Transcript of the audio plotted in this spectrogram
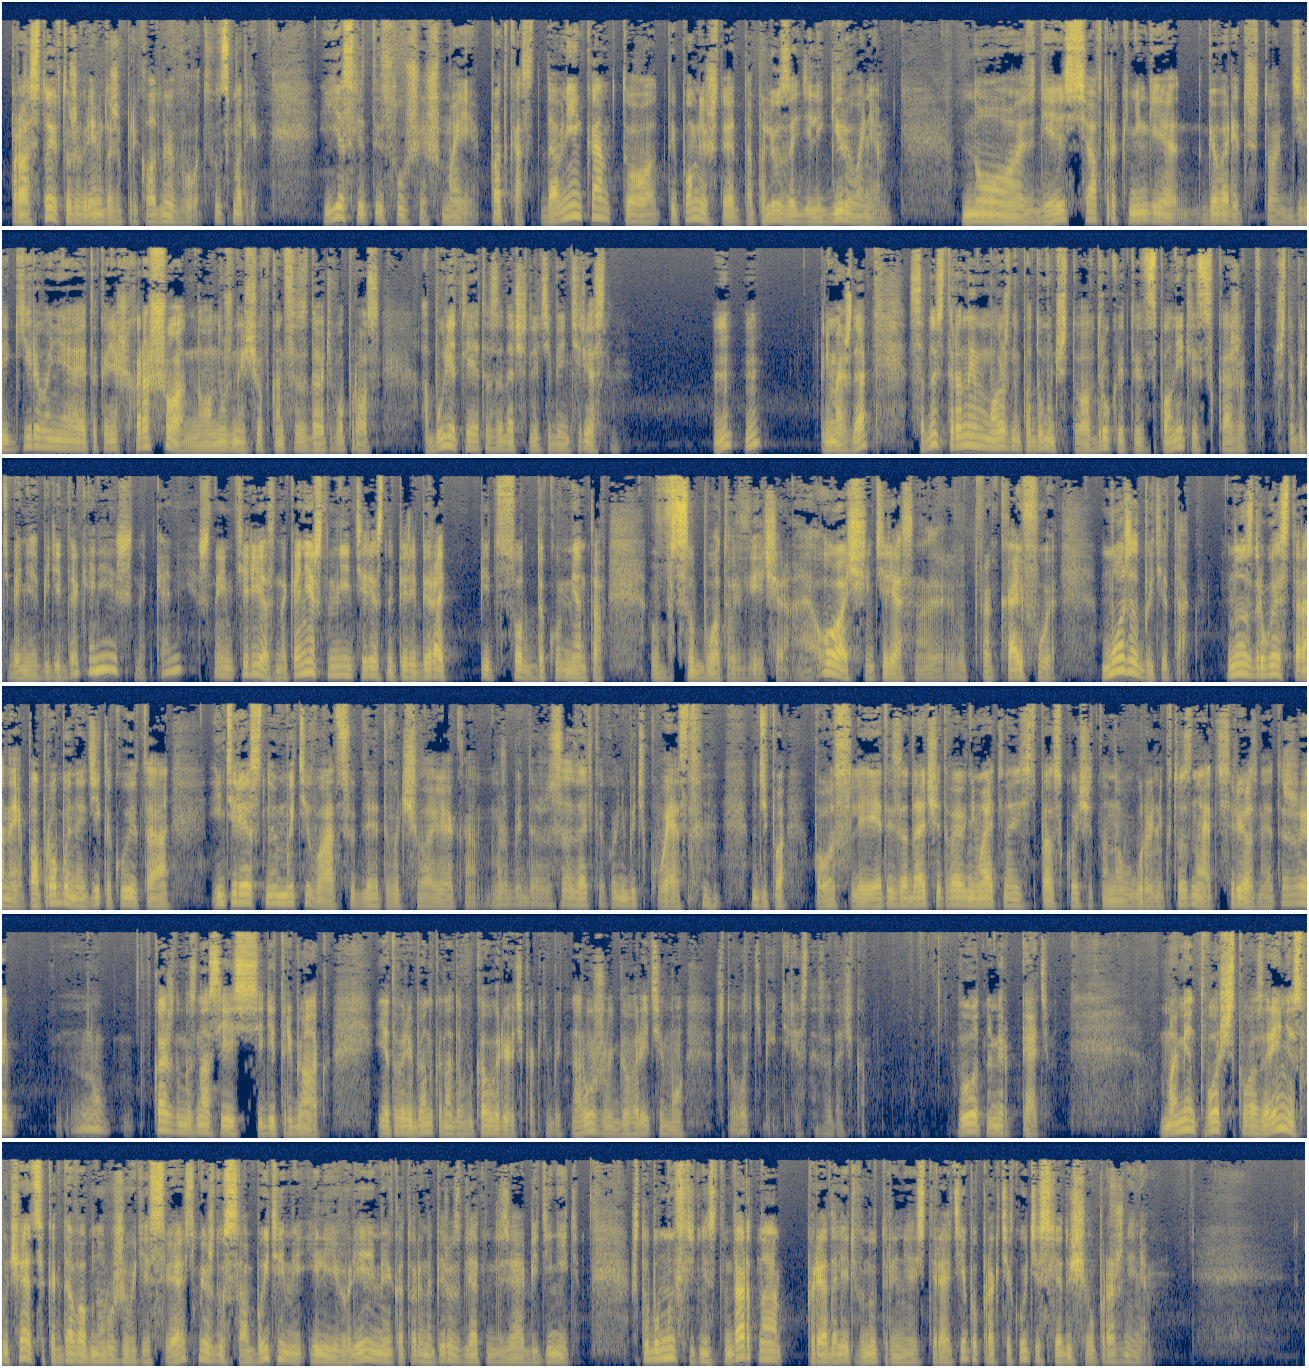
простой, и в то же время даже прикладной вывод. Вот смотри. Если ты слушаешь мои подкасты давненько, то ты помнишь, что я топлю за делегирование но здесь автор книги говорит, что делегирование – это, конечно, хорошо, но нужно еще в конце задавать вопрос, а будет ли эта задача для тебя интересна? М? М? Понимаешь, да? С одной стороны, можно подумать, что а вдруг этот исполнитель скажет, чтобы тебя не обидеть. Да, конечно, конечно, интересно. Конечно, мне интересно перебирать 500 документов в субботу вечером. Очень интересно, вот кайфую. Может быть и так. Но с другой стороны, попробуй найти какую-то интересную мотивацию для этого человека. Может быть, даже создать какой-нибудь квест. ну, типа, после этой задачи твоя внимательность поскочит на новый уровень. Кто знает, серьезно, это же, ну, в каждом из нас есть сидит ребенок. И этого ребенка надо выковыривать как-нибудь наружу и говорить ему, что вот тебе интересная задачка. Вывод номер пять. Момент творческого озарения случается, когда вы обнаруживаете связь между событиями или явлениями, которые на первый взгляд нельзя объединить. Чтобы мыслить нестандартно, преодолеть внутренние стереотипы, практикуйте следующее упражнение.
